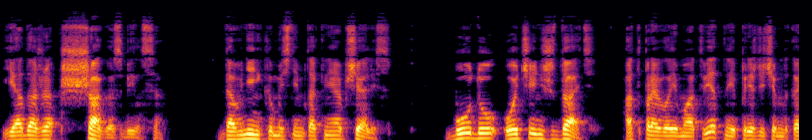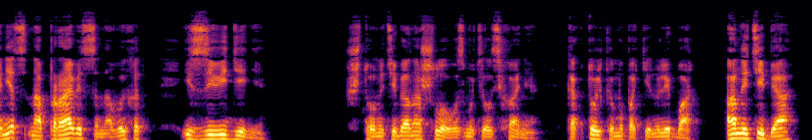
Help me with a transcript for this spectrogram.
Я даже с шага сбился. Давненько мы с ним так не общались. Буду очень ждать, отправила ему ответный, прежде чем, наконец, направиться на выход из заведения. Что на тебя нашло? Возмутилась Ханя, как только мы покинули бар. А на тебя?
